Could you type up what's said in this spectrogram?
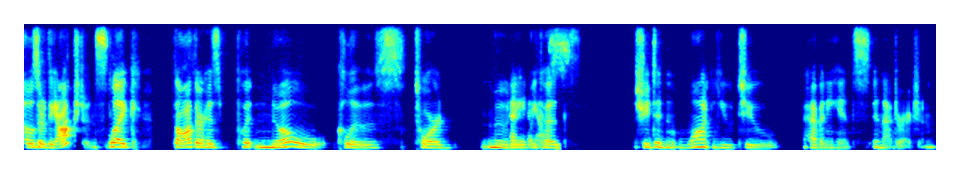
Those are the options. Like the author has put no clues toward Moody Anything because else. She didn't want you to have any hints in that direction.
